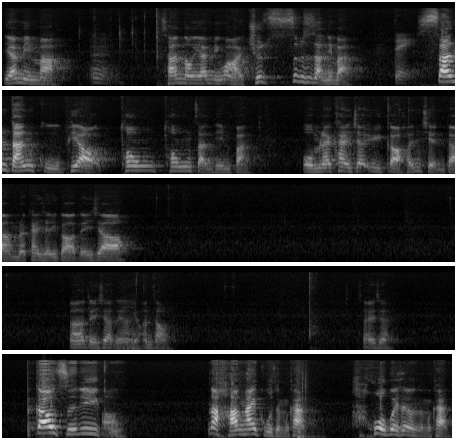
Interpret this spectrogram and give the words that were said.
阳明嘛，嗯，长隆、阳明、望海，就是不是涨停板？对，三档股票通通涨停板。我们来看一下预告，很简单，我们来看一下预告，等一下啊。啊，等一下，等一下，按到了，再一下，高值利股，那航海股怎么看？货柜三雄怎么看？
